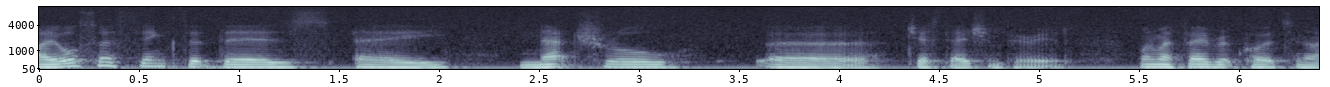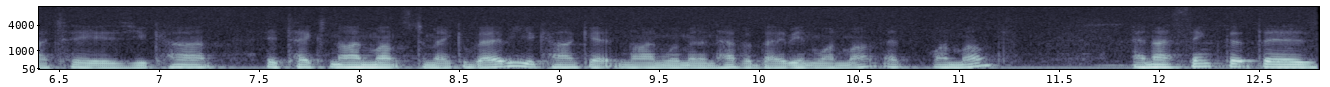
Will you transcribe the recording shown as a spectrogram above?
I also think that there's a natural uh, gestation period. One of my favourite quotes in IT is, "You can't. It takes nine months to make a baby. You can't get nine women and have a baby in one month. One month." And I think that there's,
